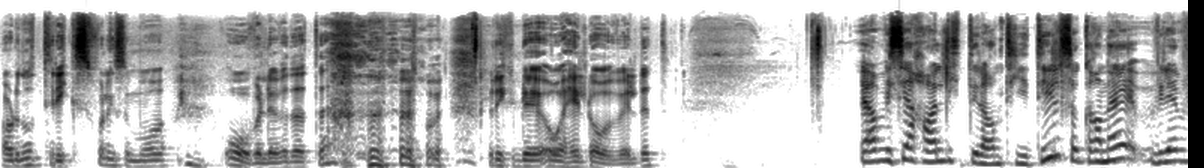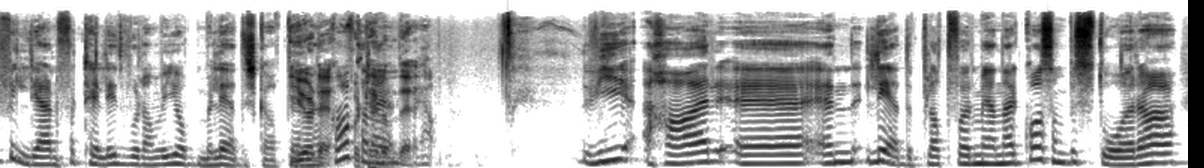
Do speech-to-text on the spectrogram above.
Har du noen triks for liksom å overleve dette? for ikke bli helt overveldet? Ja, Hvis jeg har litt tid til, så jeg, vil jeg veldig gjerne fortelle litt hvordan vi jobber med lederskap i NRK. Gjør det, fortell om det. Ja. Vi har eh, en lederplattform i NRK som består av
